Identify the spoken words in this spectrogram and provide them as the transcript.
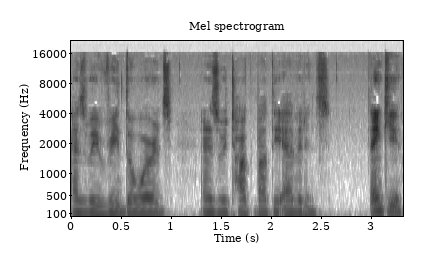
as we read the words and as we talk about the evidence. Thank you.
